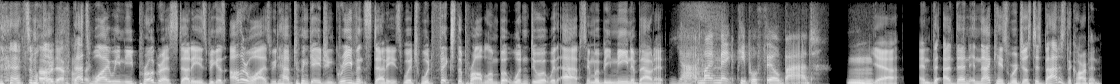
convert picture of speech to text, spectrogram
that's why definitely. that's why we need progress studies because otherwise we'd have to engage in grievance studies, which would fix the problem but wouldn't do it with apps and would be mean about it. Yeah, it might make people feel bad. Hmm. Yeah. And, th- and then in that case we're just as bad as the carbon.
